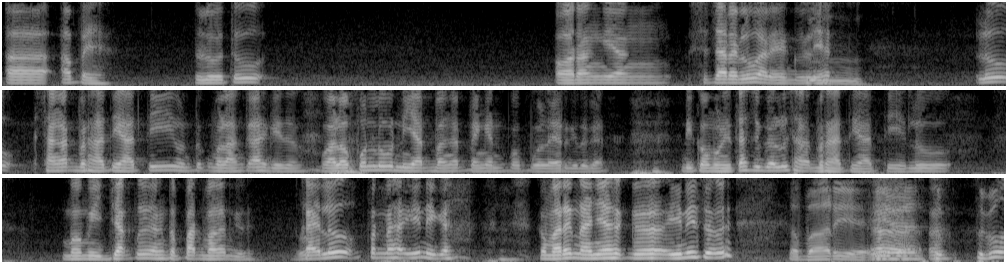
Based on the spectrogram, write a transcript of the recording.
eh apa ya? Lu tuh orang yang secara luar ya gue lihat Hmm. lu sangat berhati-hati untuk melangkah gitu. Walaupun lu niat banget pengen populer gitu kan. Di komunitas juga lu sangat berhati-hati. Lu memijak tuh yang tepat banget gitu. Kayak lu pernah ini kan. Kemarin nanya ke ini so ke Bari ya. Iya. eh. Tuh, tuh gue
